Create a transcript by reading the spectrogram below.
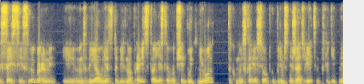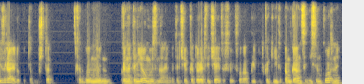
сессии с выборами, и у Нетаньяу нет стабильного правительства, а если вообще будет не он, так мы, скорее всего, будем снижать рейтинг кредитный Израилю, потому что как бы мы, про Натаньяу мы знаем. Это человек, который отвечает за свои слова. Придут какие-то там ганцы, несенкорны.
